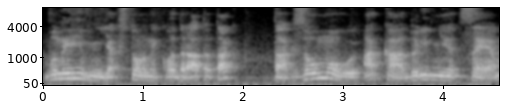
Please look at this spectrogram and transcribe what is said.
вони рівні як сторони квадрата, так? Так, за умовою АК дорівнює СМ.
